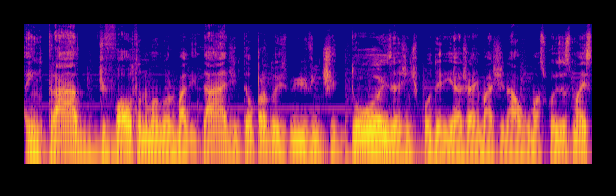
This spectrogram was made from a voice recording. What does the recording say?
entrar de volta numa normalidade. Então, para 2022 a gente poderia já imaginar algumas coisas, mas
